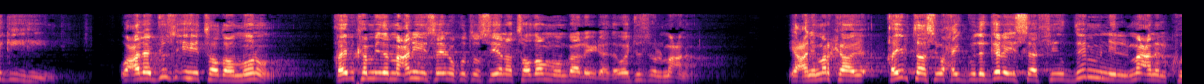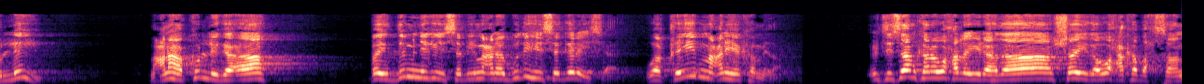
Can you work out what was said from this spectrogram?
eg yihiin. Wa calaa juz'ihi tadammunun qayb ka mida macnihiisa inuu ku tusiyana tadamun baa la yidhahda waa juzu lmacna. Yacni markaa qaybtaasi waxay gudagelaysaa fii dimni almacna alkuliy macnaha kulliga ah bay dimnigiisa bimacnaa gudihiisa gelaysaa. Waa qayb macnihii ka mida. Iltisaamkana waxaa la yidhaahdaa shayga waxa ka baxsan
